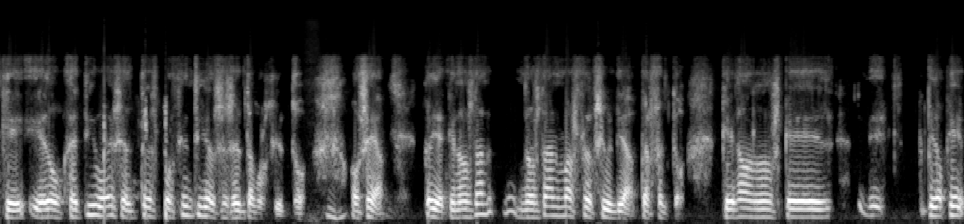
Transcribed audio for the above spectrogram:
que el objetivo es el 3% y el 60%. O sea, oye, que nos dan, nos dan más flexibilidad, perfecto. Que no nos que pero que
